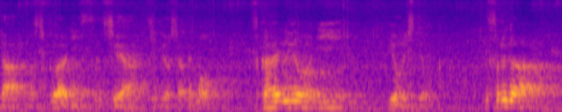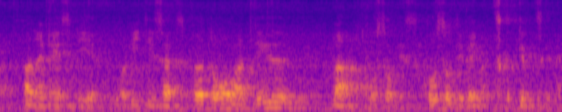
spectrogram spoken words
タもしくはリースシェア事業者でも使えるように用意しておく。でそれがあの MSPF BT サービスプラットフォーマーという、まあ、構想です。構想というか今作ってるんですけどね。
